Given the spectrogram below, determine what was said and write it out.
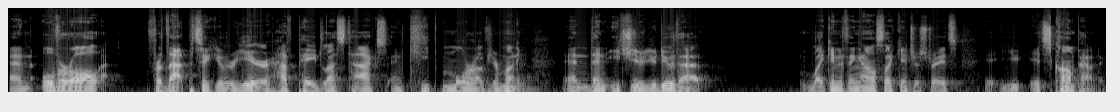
and overall, for that particular year, have paid less tax and keep more of your money. And then each year you do that, like anything else, like interest rates, it, you, it's compounding.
